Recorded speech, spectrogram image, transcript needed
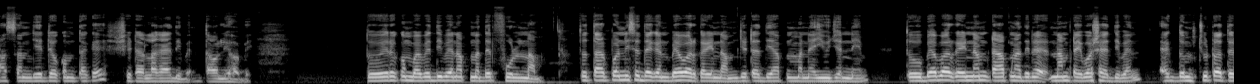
হাসান যেরকম থাকে, সেটা লাগাই দিবেন, তাহলেই হবে। তো এরকমভাবে দিবেন আপনাদের ফুল নাম। তো তারপর নিচে দেখেন ব্যবহারকারীর নাম, যেটা দিয়ে আপনার মানে ইউজার নেম তো ব্যবহারকারীর নামটা আপনাদের নামটাই বসায় দিবেন, একদম ছোটোতে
